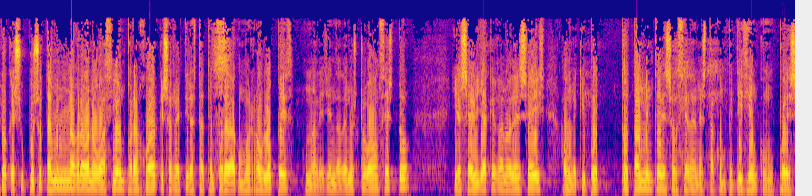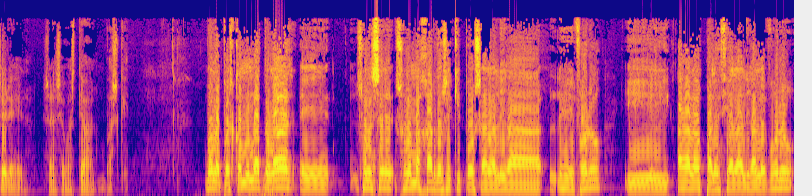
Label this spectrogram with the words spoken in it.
lo que supuso también una gran ovación para el jugador que se retira esta temporada, como es Raúl López, una leyenda de nuestro baloncesto, y el Sevilla que ganó de 6 a un equipo totalmente desociada en esta competición como puede ser el San Sebastián Basket. Bueno, pues como un dato más, eh, suelen, ser, suelen bajar dos equipos a la Liga Foro y haga la Palencia a la Liga Foro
